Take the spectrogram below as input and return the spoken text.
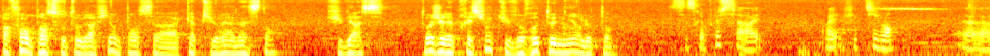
parfois on pense photographie, on pense à capturer un instant fugace. Toi, j'ai l'impression que tu veux retenir le temps. Ce serait plus ça, oui. Oui, effectivement. Euh,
